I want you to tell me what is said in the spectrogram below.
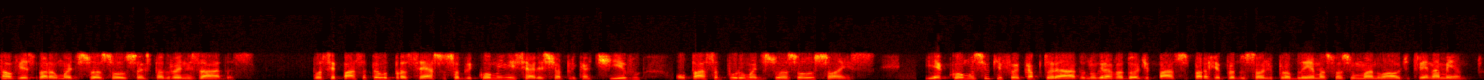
talvez para uma de suas soluções padronizadas. Você passa pelo processo sobre como iniciar este aplicativo ou passa por uma de suas soluções. E é como se o que foi capturado no gravador de passos para reprodução de problemas fosse um manual de treinamento.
